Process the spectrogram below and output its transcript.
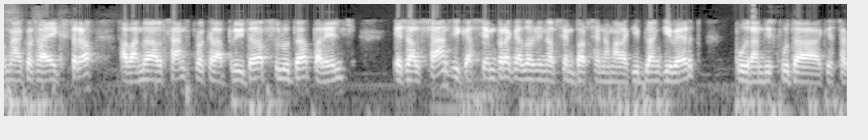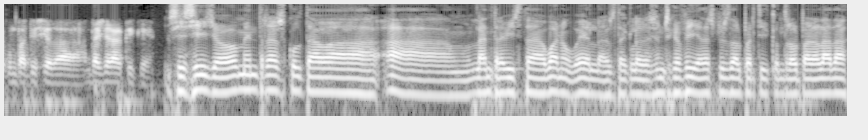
una cosa extra a banda dels Sants, però que la prioritat absoluta per ells és el Sants i que sempre que donin el 100% amb l'equip blanc i verd podran disputar aquesta competició de, de Gerard Piqué. Sí, sí, jo mentre escoltava uh, l'entrevista, bueno, bé, les declaracions que feia després del partit contra el Paralada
